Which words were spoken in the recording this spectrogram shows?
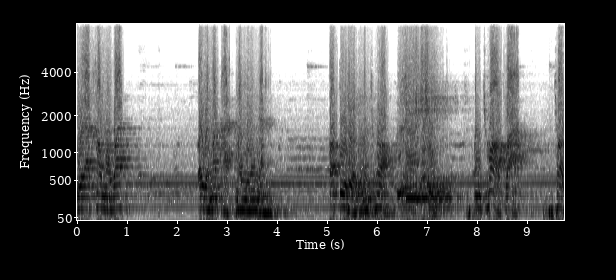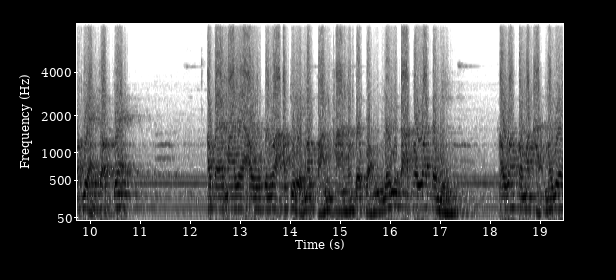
เวลาเข้ามาวัด ก็อย่ามาขัดมาเลี้ยงกันเพราะ กิเลสมันชอบ มันชอบว่า ชอบแยกชอบแยกเอาไปมาเลยเอาเป็นว่าเอากิเลสมาขวางทางของเจ้าของแล้วไม่กล้าเข้าวัดก็มีเข้าวัดก็มาขัดมาแย่ง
